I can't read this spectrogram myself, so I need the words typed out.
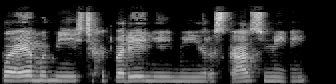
поэмами, стихотворениями, рассказами.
